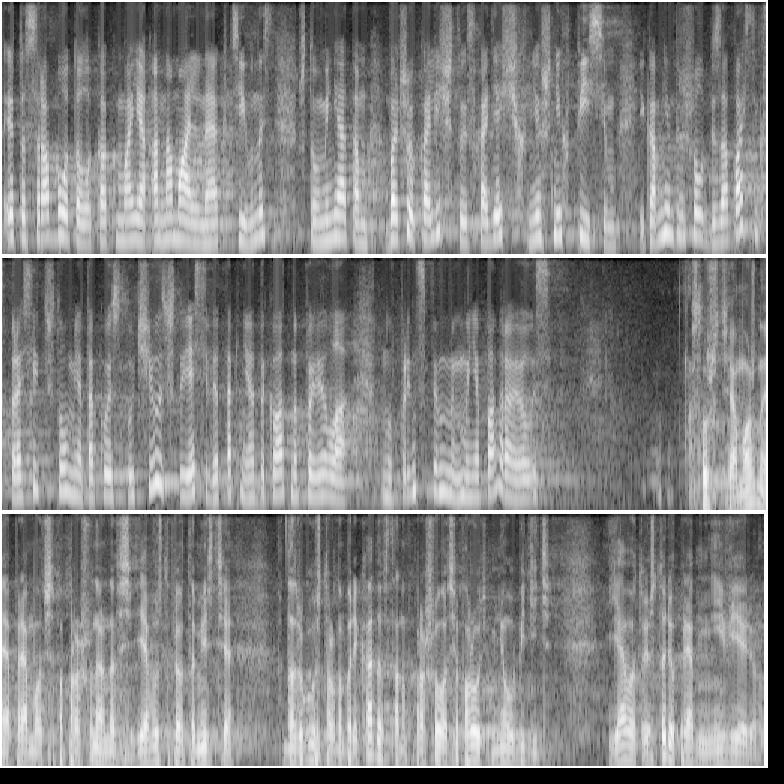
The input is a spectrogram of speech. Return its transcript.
это сработало как моя аномальная активность, что у меня там большое количество исходящих внешних писем. И ко мне пришел безопасник спросить, что у меня такое случилось, что я себя так неадекватно повела. Ну, в принципе, мне понравилось. Слушайте, а можно я прямо вот сейчас попрошу, наверное, я выступлю в этом месте на другую сторону баррикады встану, попрошу вас все попробовать меня убедить. Я в эту историю прям не верю.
